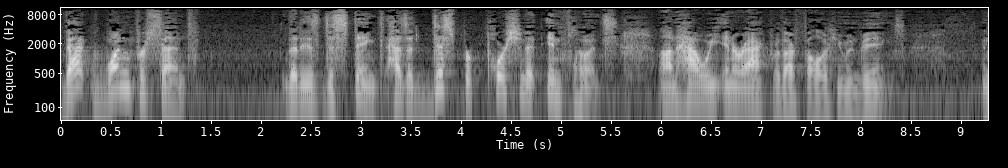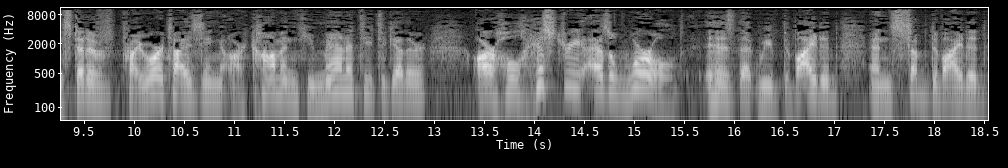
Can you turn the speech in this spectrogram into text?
that 1% that is distinct has a disproportionate influence on how we interact with our fellow human beings. Instead of prioritizing our common humanity together, our whole history as a world is that we've divided and subdivided,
